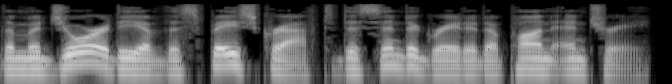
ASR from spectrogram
the majority of the spacecraft disintegrated upon entry.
